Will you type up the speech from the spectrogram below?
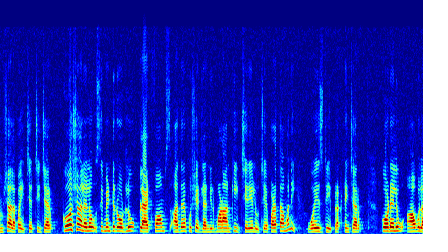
అంశాలపై చర్చించారు. గోశాలలో సిమెంట్ రోడ్లు ప్లాట్ఫామ్స్ అదనపు షెడ్ల నిర్మాణానికి చర్యలు చేపడతామని ఓఎస్డీ ప్రకటించారు. కోడలు ఆవుల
